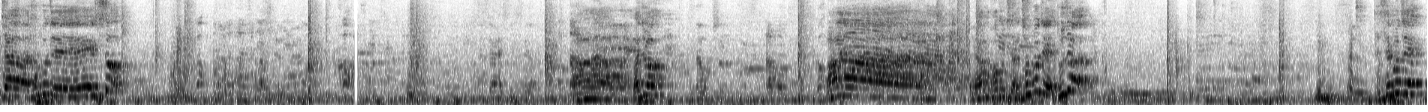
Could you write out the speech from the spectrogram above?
자, 첫 번째 시작. 아, 마지막. 아, 네, 한번 가봅시다. 첫 번째 도전. 자, 세 번째.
